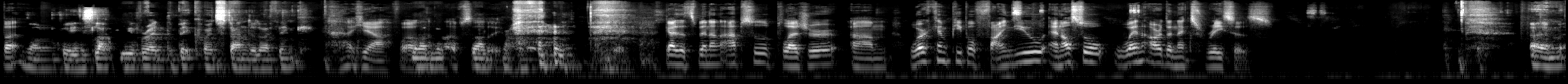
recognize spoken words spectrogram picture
But exactly. it's lucky we've read the bitcoin standard i think. Yeah well absolutely. Guys it's been an absolute pleasure. Um, where can people find you? And also when are the next races um,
